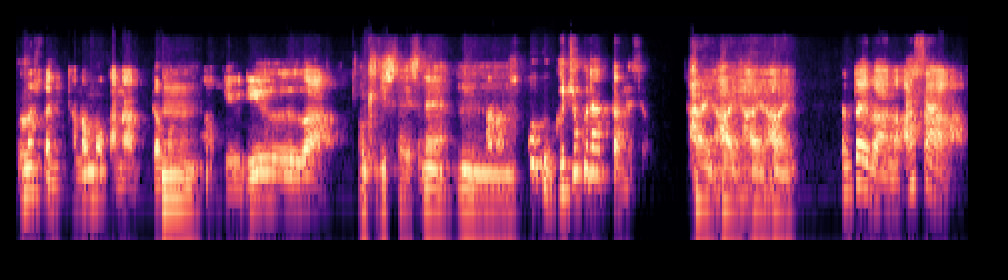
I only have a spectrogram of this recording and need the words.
この人に頼もうかなって思ったっていう理由は、お聞きしたいですね。うん、あの、すごく愚直だったんですよ。はいはいはいはい。例えば、あの、朝、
